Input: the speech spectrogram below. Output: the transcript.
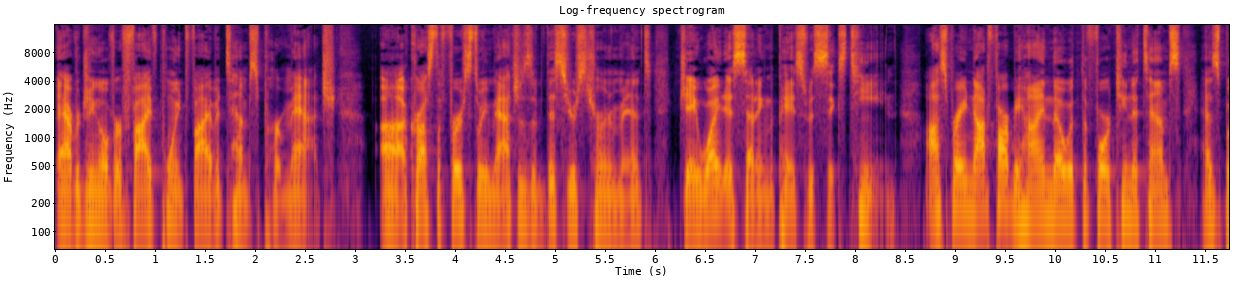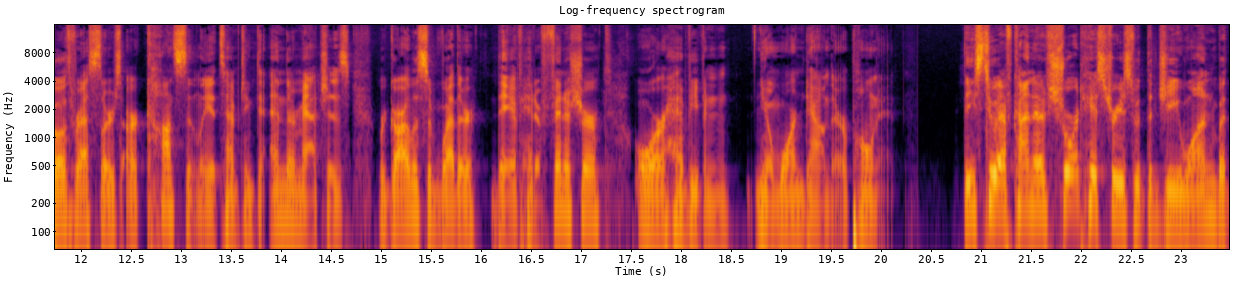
averaging over 5.5 attempts per match. Uh, across the first three matches of this year's tournament, Jay White is setting the pace with 16. Ospreay not far behind though with the 14 attempts, as both wrestlers are constantly attempting to end their matches, regardless of whether they have hit a finisher or have even you know worn down their opponent. These two have kind of short histories with the G1, but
